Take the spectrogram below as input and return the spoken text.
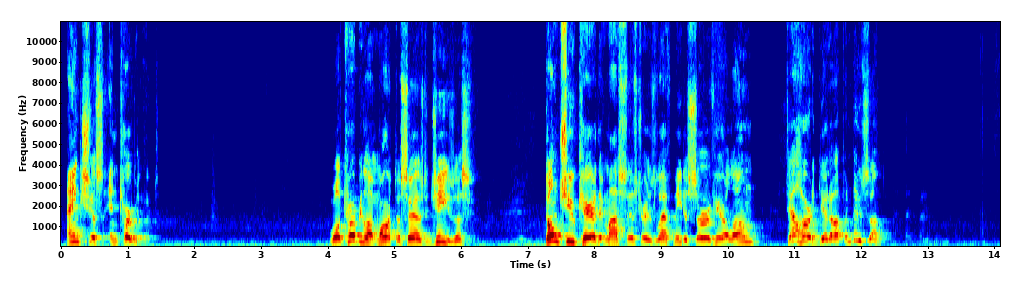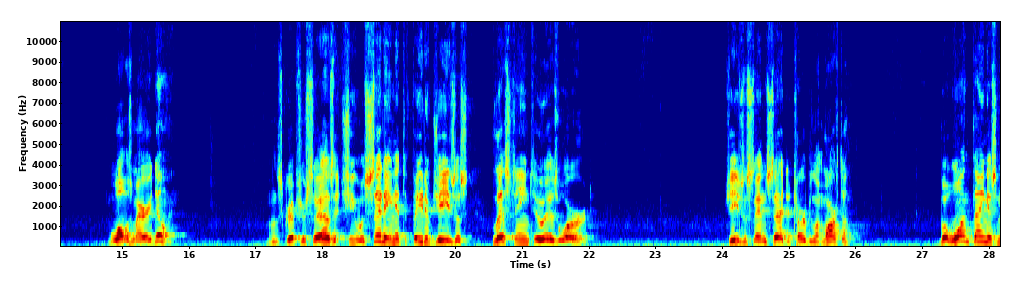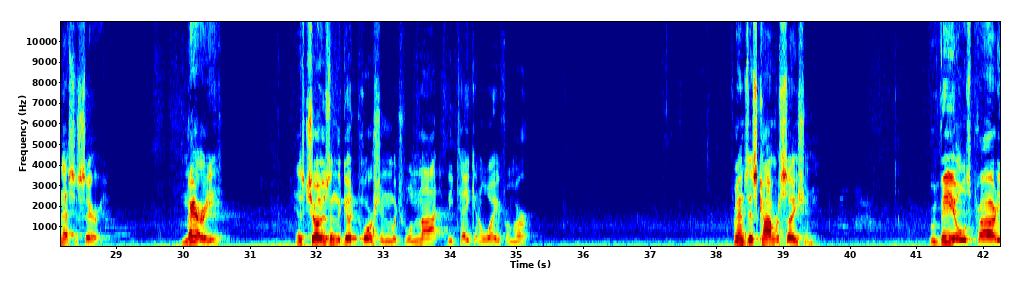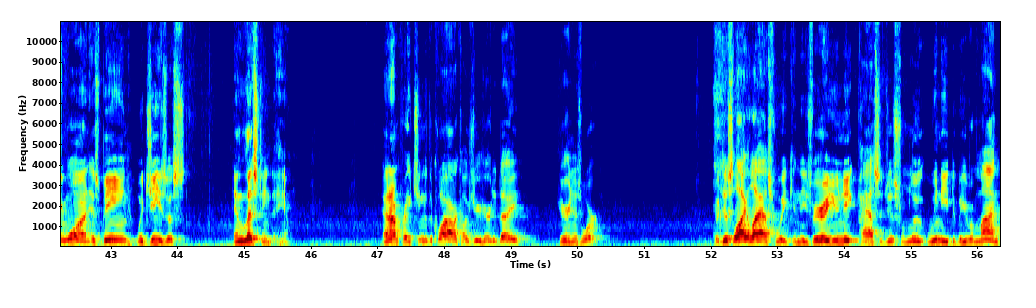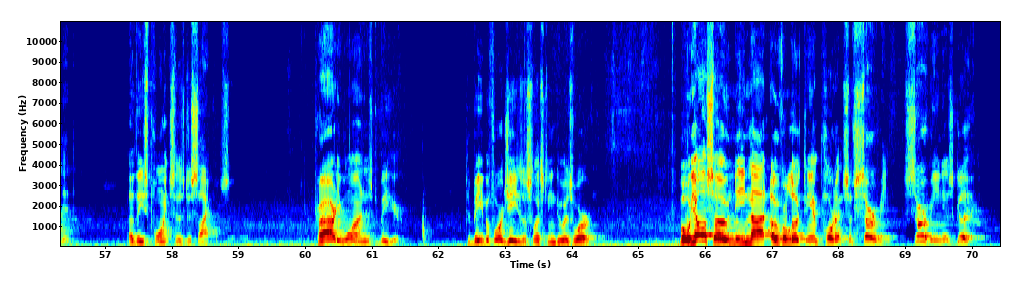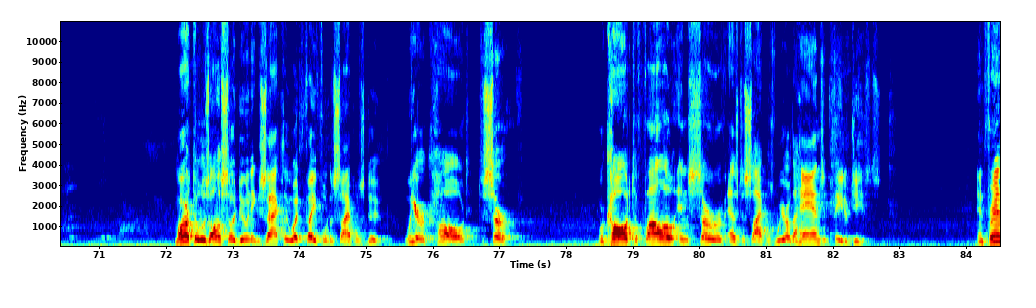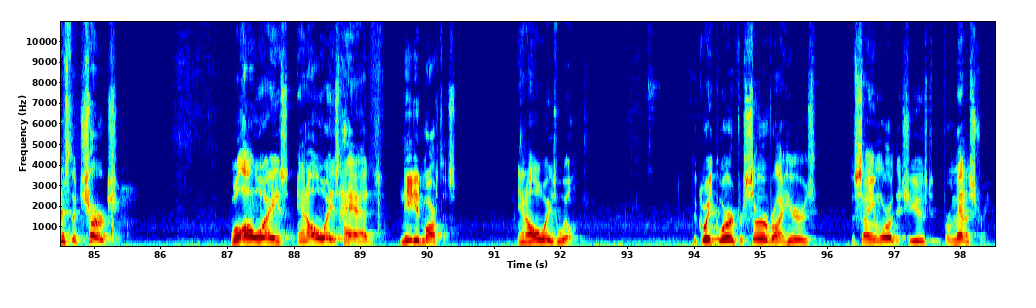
Anxious and turbulent. Well, turbulent Martha says to Jesus, Don't you care that my sister has left me to serve here alone? Tell her to get up and do something. What was Mary doing? Well, Scripture says that she was sitting at the feet of Jesus, listening to his word. Jesus then said to turbulent Martha, But one thing is necessary. Mary has chosen the good portion which will not be taken away from her. Friends, this conversation reveals priority one is being with Jesus and listening to Him. And I'm preaching to the choir because you're here today hearing His Word. But just like last week, in these very unique passages from Luke, we need to be reminded of these points as disciples. Priority one is to be here, to be before Jesus listening to His Word. But we also need not overlook the importance of serving. Serving is good. Martha was also doing exactly what faithful disciples do. We are called to serve. We're called to follow and serve as disciples. We are the hands and feet of Jesus. And friends, the church will always and always has needed Marthas and always will. The Greek word for serve right here is the same word that's used for ministry.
